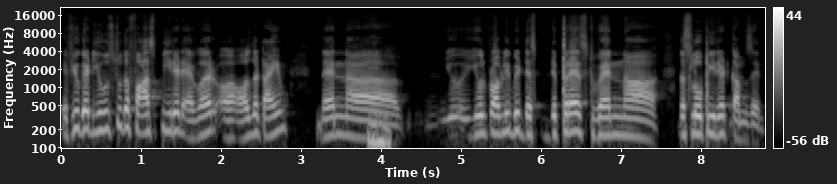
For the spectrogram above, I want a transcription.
If you get used to the fast period ever uh, all the time then uh, you you'll probably be dis- depressed when uh, the slow period comes in.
